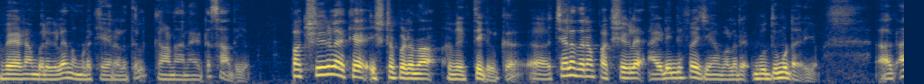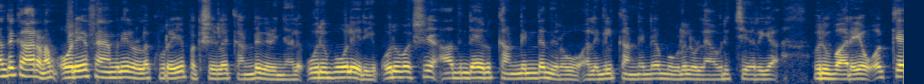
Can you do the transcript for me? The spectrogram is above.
വേഴാമ്പലുകളെ നമ്മുടെ കേരളത്തിൽ കാണാനായിട്ട് സാധിക്കും. പക്ഷികളെയൊക്കെ ഇഷ്ടപ്പെടുന്ന വ്യക്തികൾക്ക് ചിലതരം പക്ഷികളെ ഐഡന്റിഫൈ ചെയ്യാൻ വളരെ ബുദ്ധിമുട്ടായിരിക്കും. അതിന്റെ കാരണം ഒരേ ഫാമിലിയിലുള്ള കുറേ പക്ഷികളെ കണ്ടു കഴിഞ്ഞാൽ ഒരുപോലെ ഇരിക്കും ഒരു പക്ഷേ അതിന്റെ ഒരു കണ്ണിന്റെ നിറവോ അല്ലെങ്കിൽ കണ്ണിന്റെ മുകളിലുള്ള ആ ഒരു ചെറിയ ഒരു വരയോ ഒക്കെ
